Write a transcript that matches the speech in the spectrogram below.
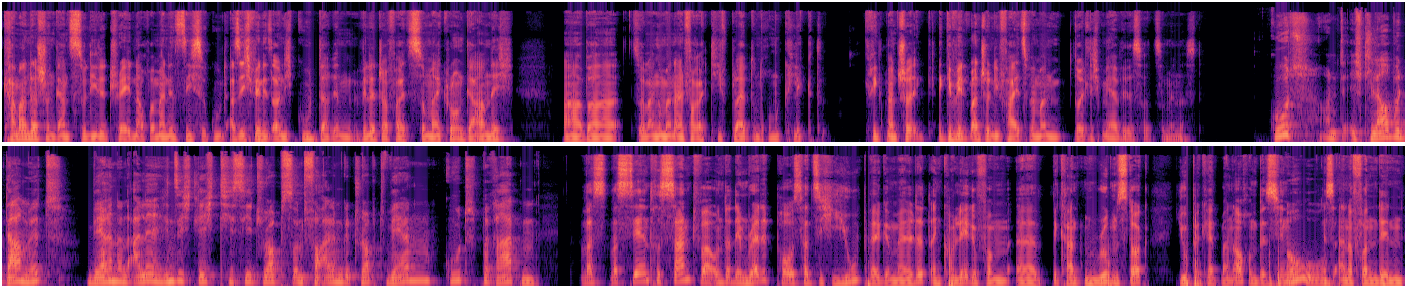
kann man da schon ganz solide traden, auch wenn man jetzt nicht so gut, also ich bin jetzt auch nicht gut darin, Villager Fights zu micron, gar nicht. Aber solange man einfach aktiv bleibt und rumklickt, kriegt man schon, gewinnt man schon die Fights, wenn man deutlich mehr will, so zumindest. Gut, und ich glaube, damit wären dann alle hinsichtlich TC-Drops und vor allem gedroppt werden gut beraten. Was, was sehr interessant war, unter dem Reddit-Post hat sich Jupe gemeldet, ein Kollege vom äh, bekannten Rubenstock. Jupe kennt man auch ein bisschen. Oh. Ist einer von den,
